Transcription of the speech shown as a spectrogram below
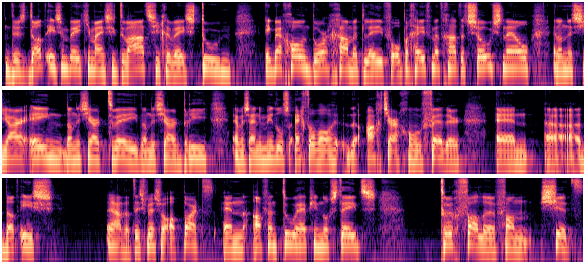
dus dat is een beetje mijn situatie geweest toen. Ik ben gewoon doorgegaan met leven. Op een gegeven moment gaat het zo snel. En dan is jaar 1, dan is jaar 2, dan is jaar 3. En we zijn inmiddels echt al wel acht jaar gewoon verder. En uh, dat is. Ja, dat is best wel apart. En af en toe heb je nog steeds terugvallen van shit,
